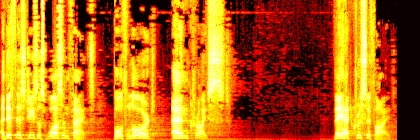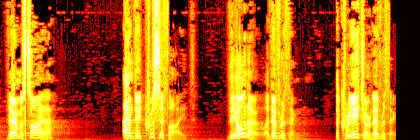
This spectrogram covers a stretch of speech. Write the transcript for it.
and if this Jesus was in fact both Lord and Christ, they had crucified their Messiah and they crucified the owner of everything the creator of everything,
